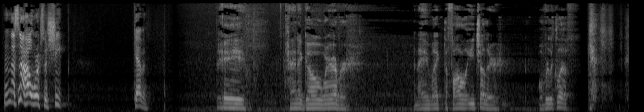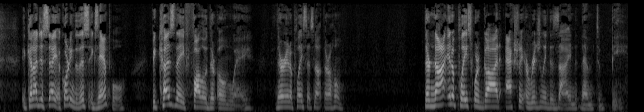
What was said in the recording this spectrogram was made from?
And that's not how it works with sheep. Kevin. They kind of go wherever. And they like to follow each other over the cliff. Can I just say, according to this example, because they followed their own way, they're in a place that's not their home. They're not in a place where God actually originally designed them to be.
